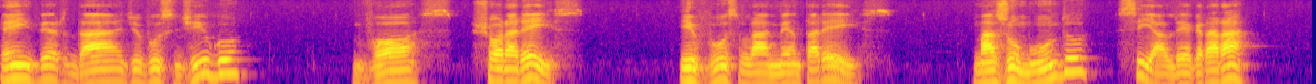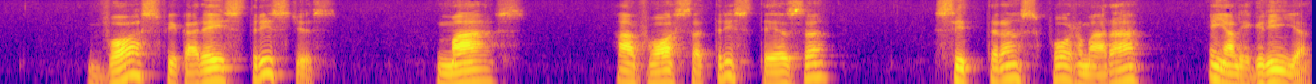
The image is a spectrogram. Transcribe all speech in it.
em verdade vos digo, vós chorareis e vos lamentareis, mas o mundo se alegrará. Vós ficareis tristes, mas a vossa tristeza se transformará em alegria.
